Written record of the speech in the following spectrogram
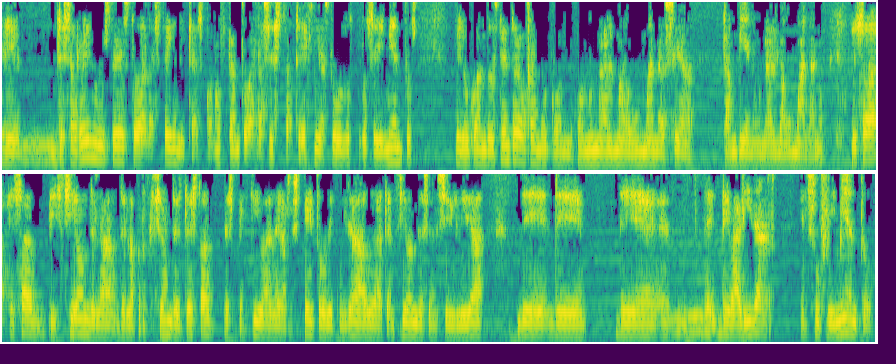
eh, desarrollen ustedes todas las técnicas, conozcan todas las estrategias, todos los procedimientos, pero cuando estén trabajando con, un alma humana sea también un alma humana. ¿no? Esa, esa visión de la, de la profesión desde esta perspectiva de respeto, de cuidado, de atención, de sensibilidad, de, de, de validar el sufrimiento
